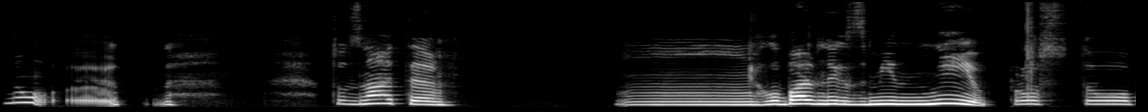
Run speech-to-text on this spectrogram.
Ну, е, тут, знаєте, Глобальних змін ні, просто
